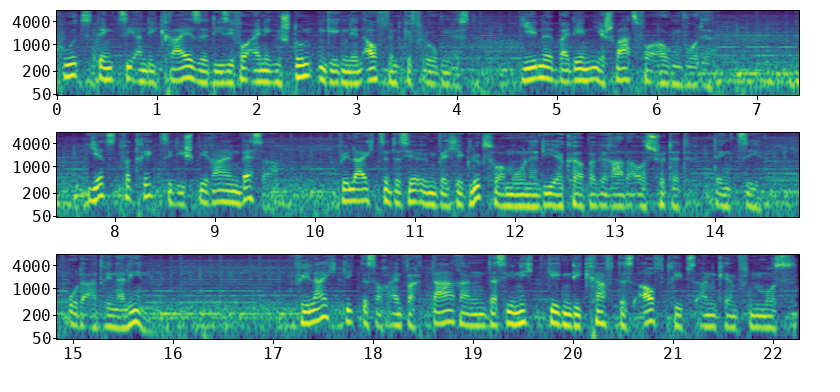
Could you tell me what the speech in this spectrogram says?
Kurz denkt sie an die Kreise, die sie vor einigen Stunden gegen den Aufwind geflogen ist. Jene, bei denen ihr schwarz vor Augen wurde. Jetzt verträgt sie die Spiralen besser. Vielleicht sind es ja irgendwelche Glückshormone, die ihr Körper gerade ausschüttet, denkt sie. Oder Adrenalin. Vielleicht liegt es auch einfach daran, dass sie nicht gegen die Kraft des Auftriebs ankämpfen muss,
